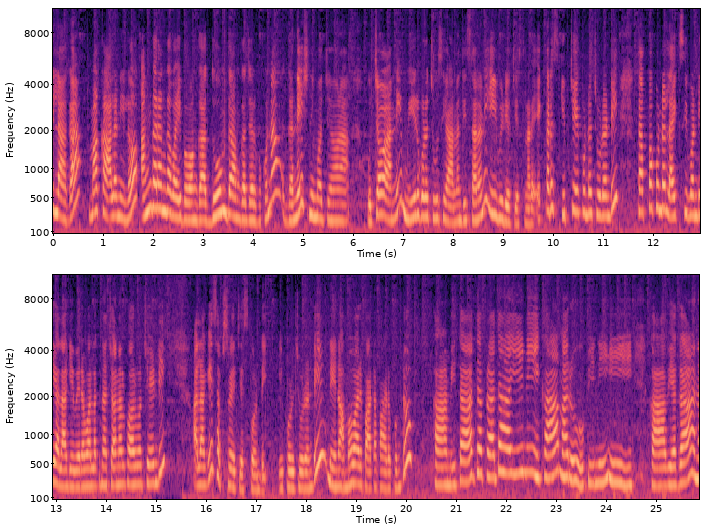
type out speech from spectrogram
ఇలాగా మా కాలనీలో అంగరంగ వైభవంగా ధూమ్ధామ్గా జరుపుకున్న గణేష్ నిమజ్జన ఉత్సవాన్ని మీరు కూడా చూసి ఆనందిస్తారని ఈ వీడియో చేస్తున్నాడు. ఎక్కడ స్కిప్ చేయకుండా చూడండి. తప్పకుండా లైక్స్ ఇవ్వండి. అలాగే వేరే వాళ్ళకి నా ఛానల్ ఫార్వర్డ్ చేయండి. అలాగే సబ్స్క్రైబ్ చేసుకోండి. ఇప్పుడు చూడండి నేను అమ్మవారి పాట పాడుకుంటూ కామితార్థ ప్రదాయిని కామరూపిణి కావ్యగాన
